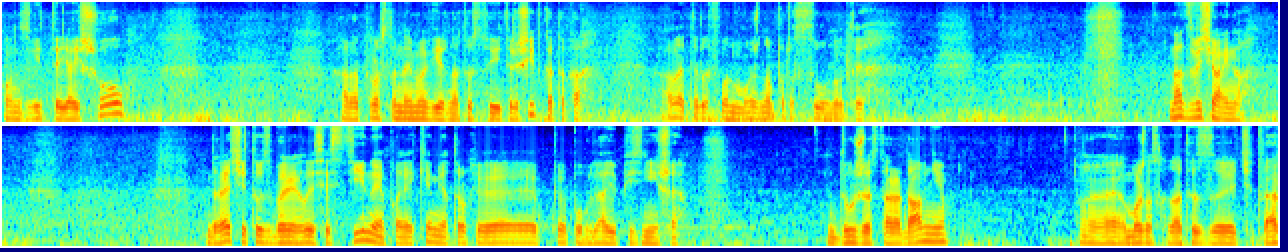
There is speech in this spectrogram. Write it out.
он звідти я йшов. Але просто неймовірно, тут стоїть решітка така, але телефон можна просунути. Надзвичайно. До речі, тут збереглися стіни, по яким я трохи е, погуляю пізніше. Дуже стародавні. Е, можна сказати, з 4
